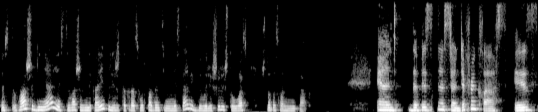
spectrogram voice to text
То есть ваша гениальность и ваше великолепие лежит как раз вот под этими местами, где вы решили, что у вас что-то с вами не так. And the Business Done Different class is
